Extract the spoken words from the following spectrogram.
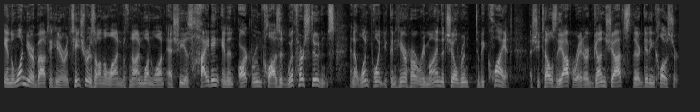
In the one you're about to hear, a teacher is on the line with 911 as she is hiding in an art room closet with her students. And at one point, you can hear her remind the children to be quiet as she tells the operator, gunshots, they're getting closer.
